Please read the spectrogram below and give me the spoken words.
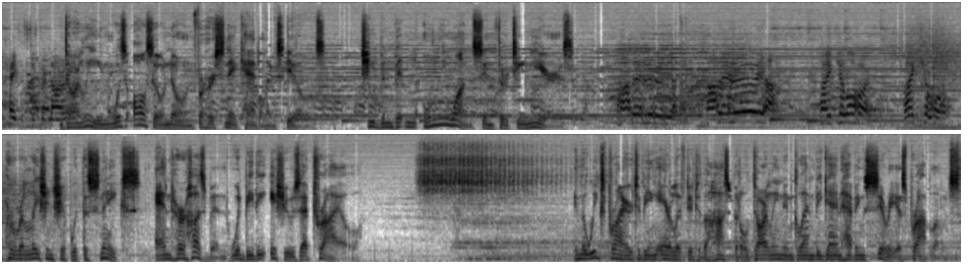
Thank you, Sister Darlene. Darlene was also known for her snake handling skills. She'd been bitten only once in 13 years. Hallelujah. Hallelujah. Thank you, Lord. Thank you, Lord. Her relationship with the snakes and her husband would be the issues at trial. In the weeks prior to being airlifted to the hospital, Darlene and Glenn began having serious problems.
